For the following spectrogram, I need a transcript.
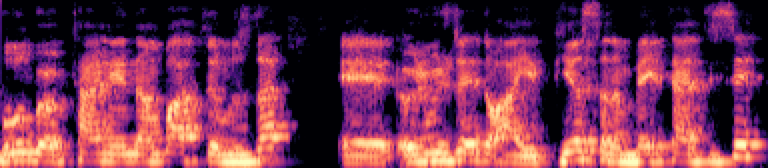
Bloomberg terminalinden baktığımızda e, önümüzde dair piyasanın beklentisi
